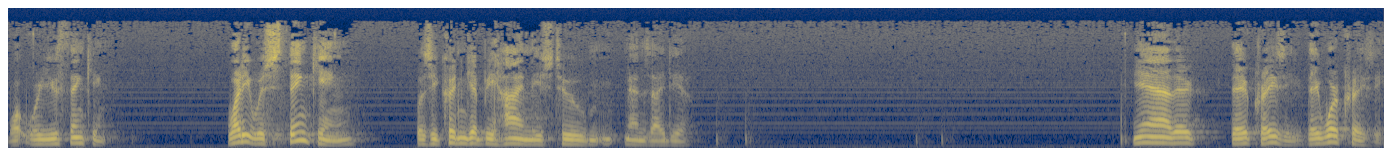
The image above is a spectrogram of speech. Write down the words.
What were you thinking? What he was thinking was he couldn't get behind these two men's idea. Yeah, they're, they're crazy. They were crazy.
